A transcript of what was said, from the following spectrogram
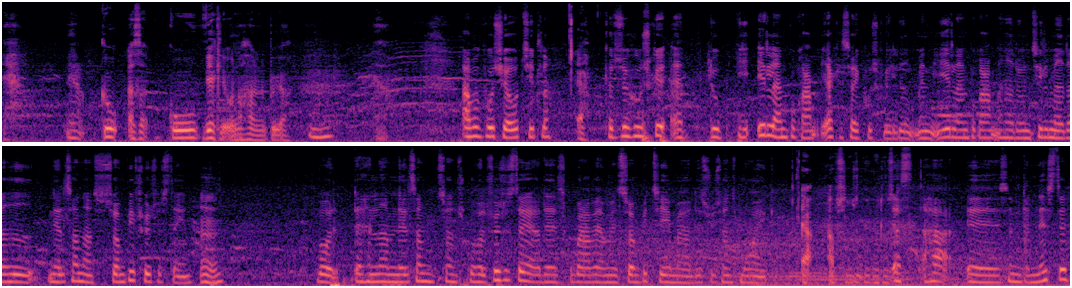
ja, Ja. God, altså, gode, virkelig underholdende bøger. Mm. Ja. Apropos sjove titler. Ja. Kan du så huske, at du i et eller andet program, jeg kan så ikke huske hvilket, men i et eller andet program havde du en titel med, der hed Nelson og zombie-fødselsdagen. Mm. Hvor det handlede om Nelson, som skulle holde fødselsdag, og det skulle bare være med et zombie-tema, og det synes hans mor ikke. Ja, absolut. Det kan du Jeg har øh, sådan den næste,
